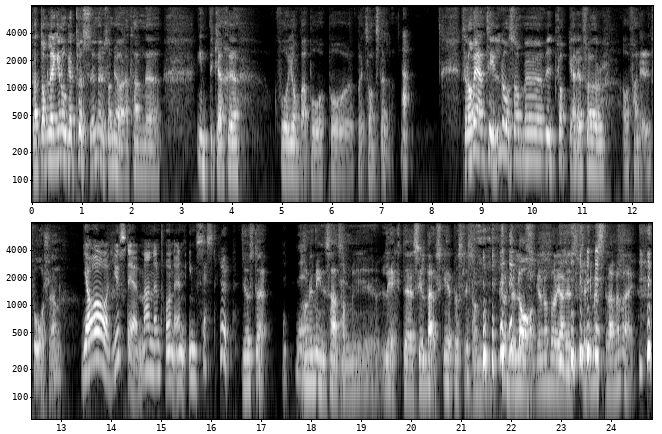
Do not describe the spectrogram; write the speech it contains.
Så att de lägger nog ett pussel nu som gör att han eh, inte kanske får jobba på, på, på ett sånt ställe. Ja. Sen har vi en till då som eh, vi plockade för, vad fan är det, två år sedan? ja, just det. Mannen från en incestgrupp. Just det. Om ni minns han som eh, lekte Silbersky helt plötsligt som kunde lagen och började försöka mästra med mig.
